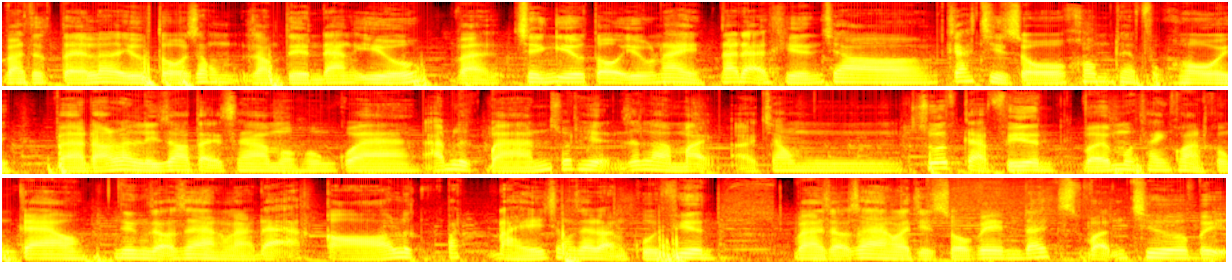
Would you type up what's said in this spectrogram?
Và thực tế là yếu tố dòng dòng tiền đang yếu, và chính yếu tố yếu này nó đã khiến cho các chỉ số không không thể phục hồi. Và đó là lý do tại sao mà hôm qua áp lực bán xuất hiện rất là mạnh ở trong suốt cả phiên với một thanh khoản không cao. Nhưng rõ ràng là đã có lực bắt đáy trong giai đoạn cuối phiên. Và rõ ràng là chỉ số VN Index vẫn chưa bị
